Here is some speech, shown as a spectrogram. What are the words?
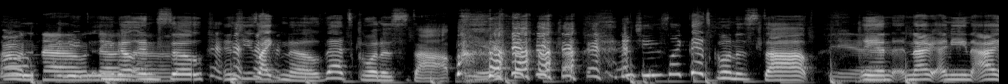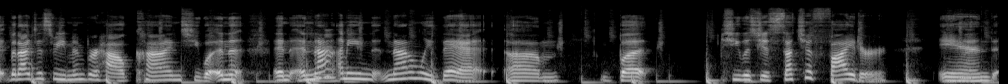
Oh, I no, to-" no, you know. And so, and she's like, no, that's gonna stop. Yeah. and she's like, that's gonna stop. Yeah. And and I, I mean, I, but I just remember how kind she was, and and and not, I mean, not only that, um, but she was just such a fighter. And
